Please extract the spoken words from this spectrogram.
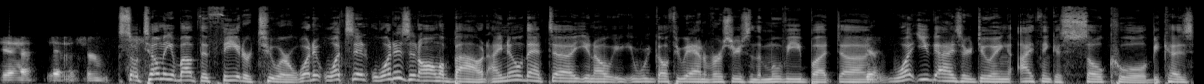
yeah, yeah. So So tell me about the theater tour. What what's it? What is it all about? I know that uh, you know we go through anniversaries of the movie, but uh, Yeah. what you guys are doing, I think, is so cool because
